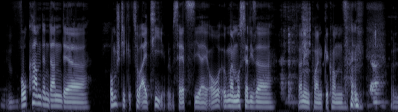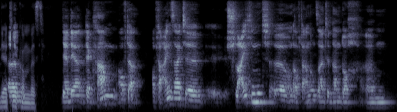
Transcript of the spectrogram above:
Wo kam denn dann der, Umstieg zur IT. Du bist ja jetzt CIO. Irgendwann muss ja dieser Turning Point gekommen sein, ja. wo du in die IT ähm, gekommen bist. Der, der, der kam auf der, auf der einen Seite äh, schleichend äh, und auf der anderen Seite dann doch ähm,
